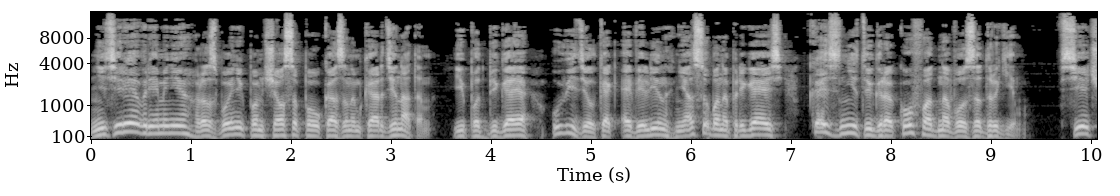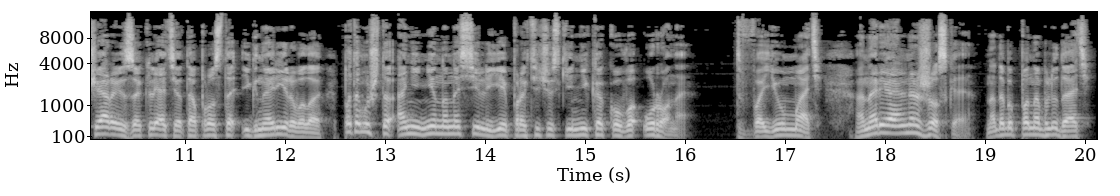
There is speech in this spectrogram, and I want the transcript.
Не теряя времени, разбойник помчался по указанным координатам и, подбегая, увидел, как Эвелин, не особо напрягаясь, казнит игроков одного за другим. Все чары и заклятия та просто игнорировала, потому что они не наносили ей практически никакого урона. Твою мать! Она реально жесткая. Надо бы понаблюдать.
